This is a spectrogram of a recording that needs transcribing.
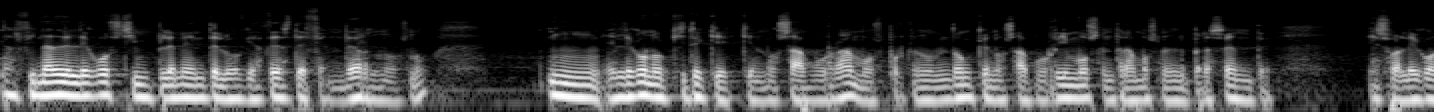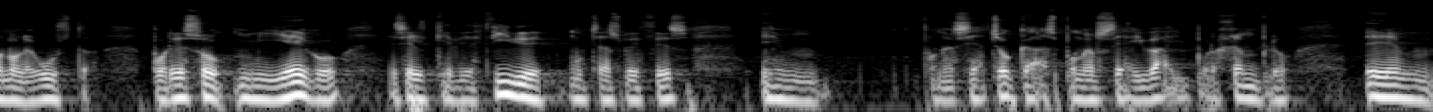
al final el ego simplemente lo que hace es defendernos, ¿no? Mm, el ego no quiere que, nos aburramos, porque en el momento en que nos aburrimos entramos en el presente. Eso al ego no le gusta. Por eso mi ego es el que decide muchas veces em, ponerse a chocas, ponerse a Ibai, por ejemplo. Em,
